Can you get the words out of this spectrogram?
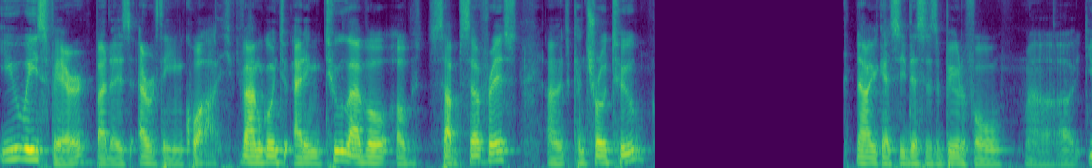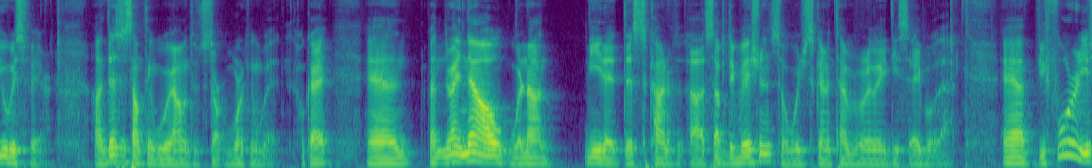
UV sphere, but it's everything in quad. If I'm going to adding two level of subsurface, uh, control two. Now you can see this is a beautiful uh, UV sphere. Uh, this is something we want to start working with. Okay, and but right now we're not needed this kind of uh, subdivision, so we're just going to temporarily disable that. And before you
